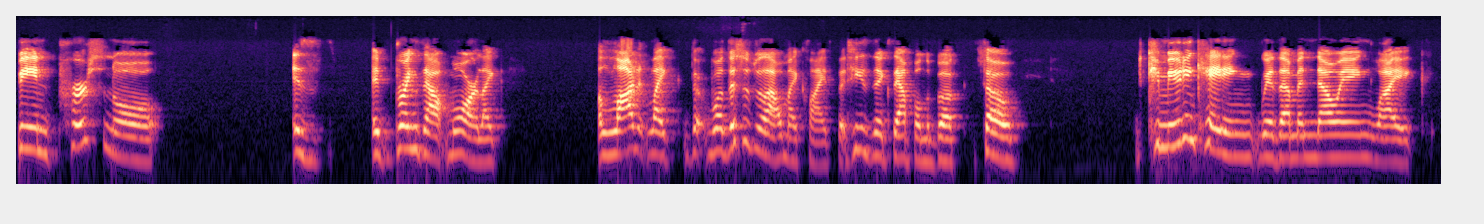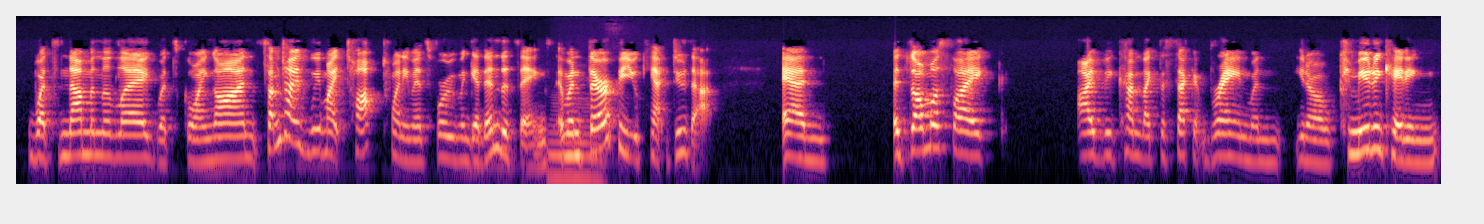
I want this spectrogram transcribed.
being personal is, it brings out more. Like, a lot of like the, well this is with all my clients but he's an example in the book so communicating with them and knowing like what's numb in the leg what's going on. Sometimes we might talk 20 minutes before we even get into things. Mm. and when mm. therapy you can't do that. And it's almost like i become like the second brain when you know communicating.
